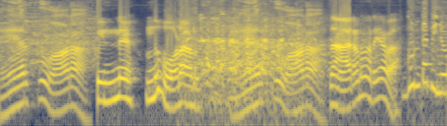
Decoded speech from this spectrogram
നേർക്ക് വാടാ. പിന്നെ ഒന്ന് പോടാണ്. നേർക്ക് വാടാ. ഇത് ആരാണെന്ന് അറിയാവാ? ഗുണ്ടബിനു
